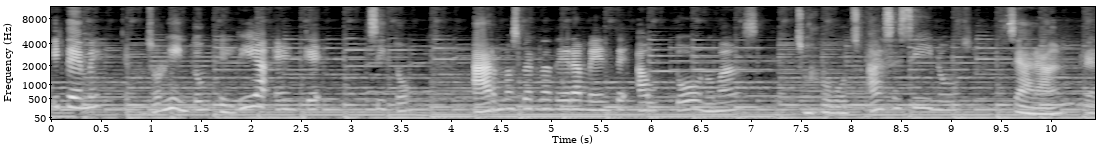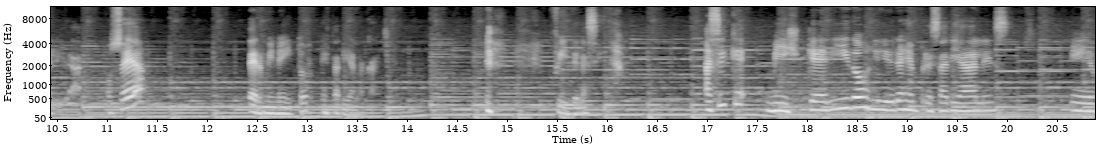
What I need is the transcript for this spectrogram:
Y teme el profesor Hinton el día en que, cito, armas verdaderamente autónomas, esos robots asesinos, se harán realidad. O sea, Terminator estaría en la calle. Fin de la cita. Así que, mis queridos líderes empresariales, eh,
